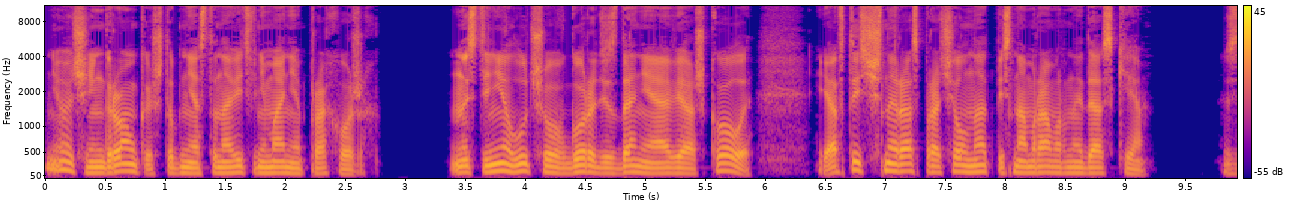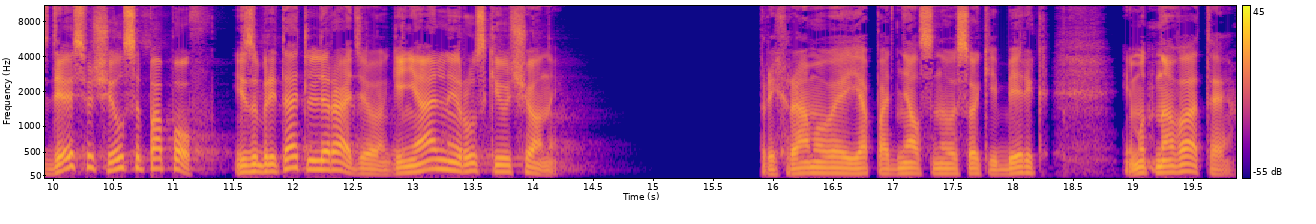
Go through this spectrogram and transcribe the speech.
не очень громко, чтобы не остановить внимание прохожих. На стене лучшего в городе здания авиашколы я в тысячный раз прочел надпись на мраморной доске. «Здесь учился Попов, изобретатель радио, гениальный русский ученый». Прихрамывая, я поднялся на высокий берег, и мутноватая,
